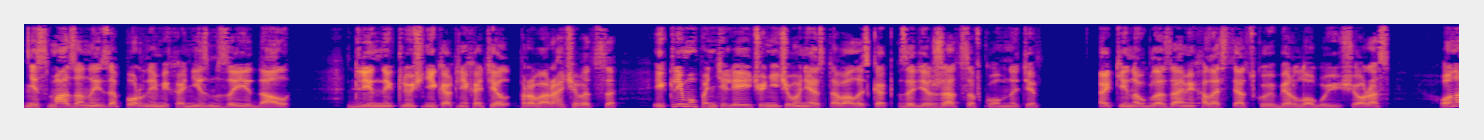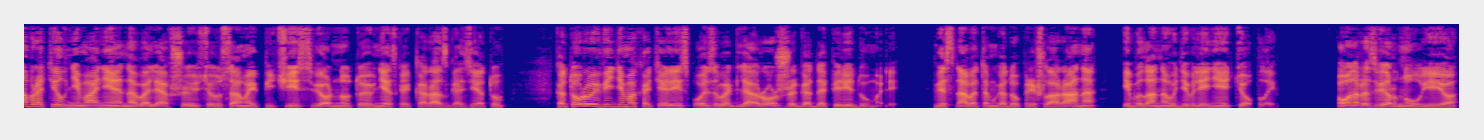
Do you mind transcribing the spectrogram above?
Несмазанный запорный механизм заедал, длинный ключ никак не хотел проворачиваться, и Климу Пантелеичу ничего не оставалось, как задержаться в комнате. Окинув глазами холостяцкую берлогу еще раз, он обратил внимание на валявшуюся у самой печи, свернутую в несколько раз газету, которую, видимо, хотели использовать для розжига, да передумали. Весна в этом году пришла рано и была на удивление теплой. Он развернул ее.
